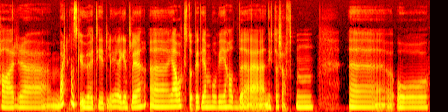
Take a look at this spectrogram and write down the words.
har vært ganske uhøytidelig, egentlig. jeg vokste opp i et hjem hvor vi hadde nyttårsaften og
